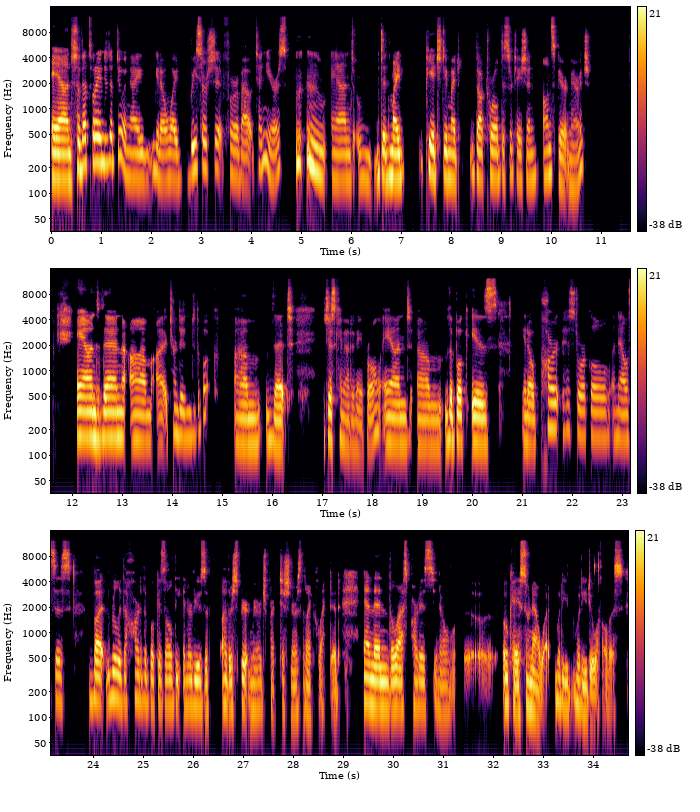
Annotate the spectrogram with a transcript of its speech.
And so that's what I ended up doing. I, you know, I researched it for about 10 years and did my PhD, my doctoral dissertation on spirit marriage. And then um, I turned it into the book um, that just came out in April. And um, the book is, you know, part historical analysis, but really the heart of the book is all the interviews of other spirit marriage practitioners that I collected. And then the last part is, you know, uh, okay, so now what? What do you what do you do with all this?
